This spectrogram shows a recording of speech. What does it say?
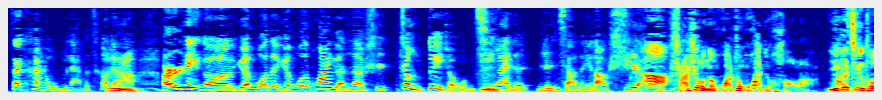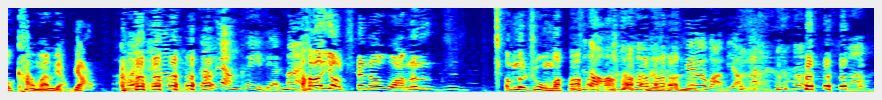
在看着我们俩的侧脸啊，而那个袁博的袁博的花园呢是正对着我们亲爱的任小雷老师啊。啥时候能画中画就好了，一个镜头看完两边儿。咱们两个可以连麦。哎呦天哪，网能。撑得住吗？不知道，因为网比较烂 啊，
